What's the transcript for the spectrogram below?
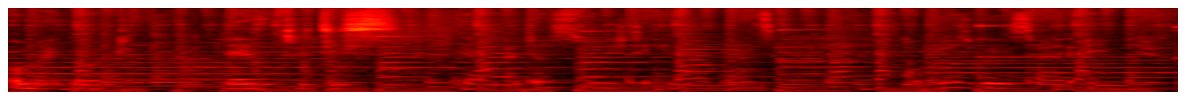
Oh my god. Let's do this. Yeah i just finished taking my bath. I'll just go inside and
